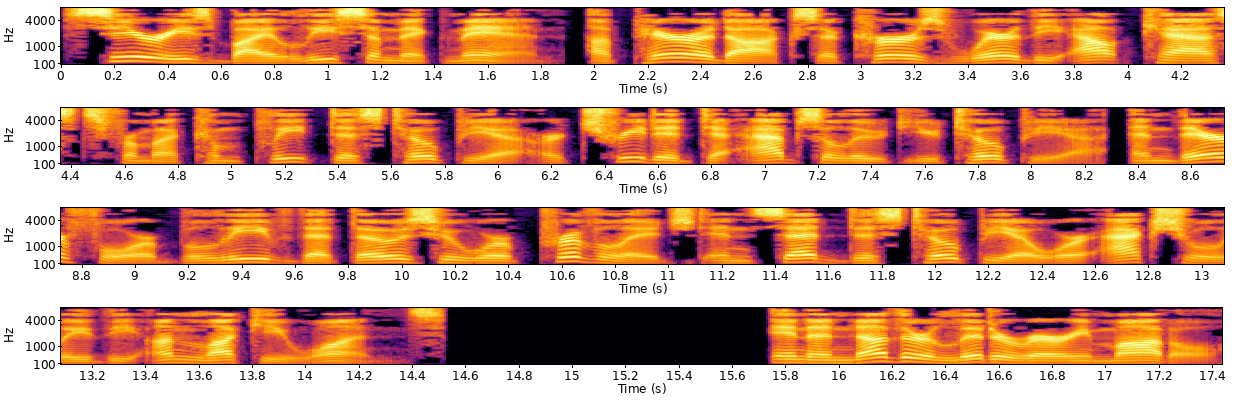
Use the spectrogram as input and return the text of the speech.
Series by Lisa McMann, a paradox occurs where the outcasts from a complete dystopia are treated to absolute utopia, and therefore believe that those who were privileged in said dystopia were actually the unlucky ones. In another literary model,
